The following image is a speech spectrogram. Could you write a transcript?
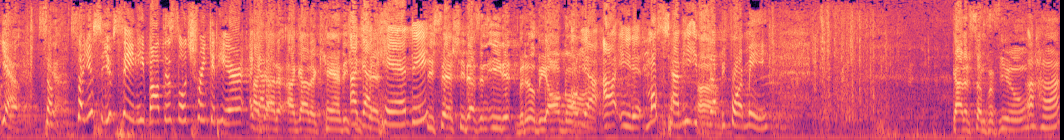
yeah. Yeah, So yeah. so you you've seen he bought this little trinket here. I got a- a, I got a candy. I got says, candy. She says she doesn't eat it, but it'll be all gone. Oh yeah, I'll eat it. Most of the time he eats it Uh, up before me. Got her some perfume. Uh huh.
